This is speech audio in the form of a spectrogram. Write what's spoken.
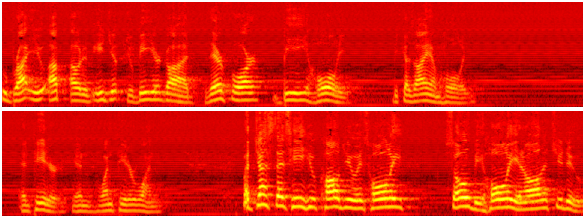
who brought you up out of Egypt to be your God. Therefore, be holy, because I am holy. And Peter, in 1 Peter 1. But just as he who called you is holy, so be holy in all that you do,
